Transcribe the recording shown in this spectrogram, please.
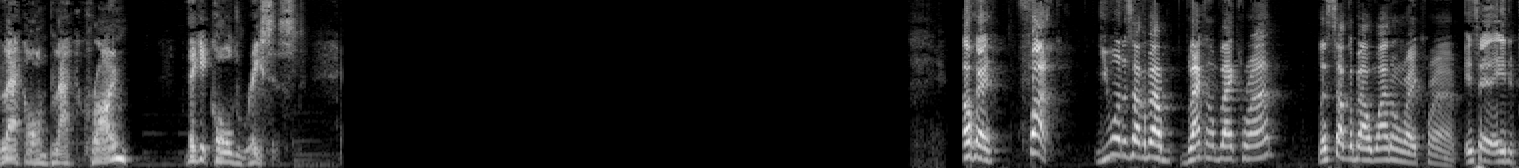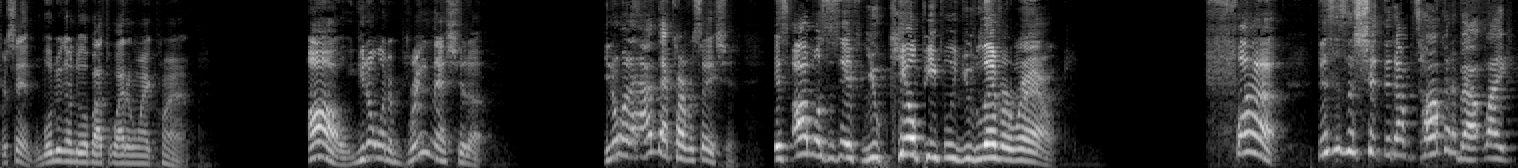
black on black crime, they get called racist. Okay, fuck. You want to talk about black on black crime? Let's talk about white on white crime. It's at 80%. What are we going to do about the white on white crime? Oh, you don't want to bring that shit up. You don't want to have that conversation. It's almost as if you kill people you live around. Fuck. This is the shit that I'm talking about. Like,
